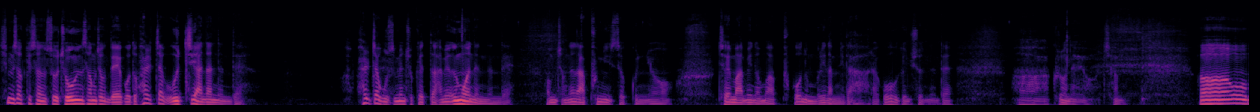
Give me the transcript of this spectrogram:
심석희 선수 좋은 성적 내고도 활짝 웃지 않았는데 활짝 웃으면 좋겠다 하며 응원했는데 엄청난 아픔이 있었군요. 제 마음이 너무 아프고 눈물이 납니다라고 의견 주셨는데 아 그러네요 참. 어,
